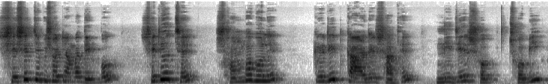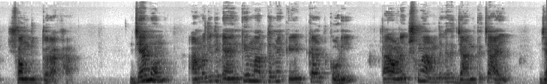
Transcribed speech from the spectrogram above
শেষের যে বিষয়টি আমরা দেখব, সেটি হচ্ছে সম্ভব হলে ক্রেডিট কার্ডের সাথে নিজের ছবি সংযুক্ত রাখা। যেমন, আমরা যদি ব্যাংকের মাধ্যমে ক্রেডিট কার্ড করি, তার অনেক সময় আমাদের কাছে জানতে চাই যে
